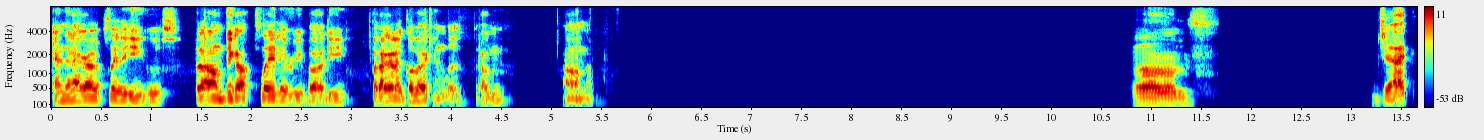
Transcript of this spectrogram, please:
and then I got to play the Eagles. But I don't think I've played everybody. But I got to go back and look. Um, I don't know. Um, Jack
